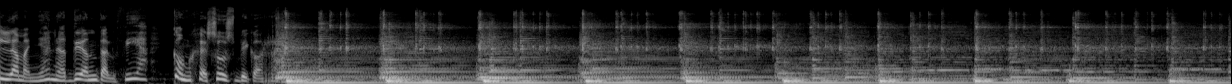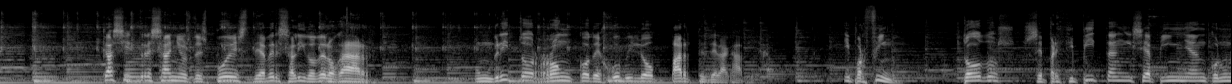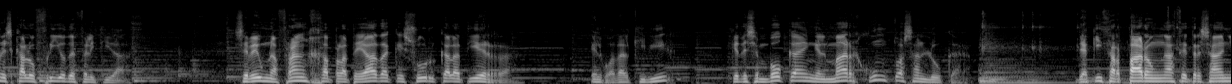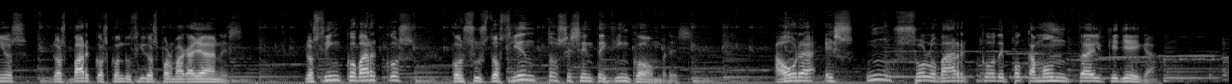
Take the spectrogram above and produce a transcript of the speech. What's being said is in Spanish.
La mañana de Andalucía con Jesús Vigorra. Casi tres años después de haber salido del hogar, un grito ronco de júbilo parte de la gavia. Y por fin, todos se precipitan y se apiñan con un escalofrío de felicidad. Se ve una franja plateada que surca la tierra, el Guadalquivir, que desemboca en el mar junto a Sanlúcar. De aquí zarparon hace tres años los barcos conducidos por Magallanes, los cinco barcos con sus 265 hombres. Ahora es un solo barco de poca monta el que llega.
